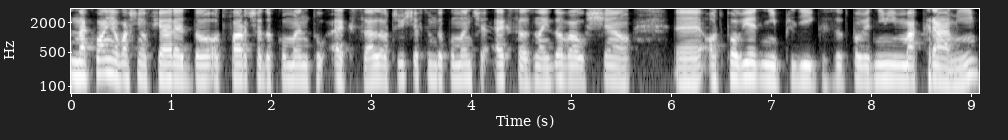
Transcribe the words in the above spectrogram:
nakłaniał właśnie ofiarę do otwarcia dokumentu Excel. Oczywiście w tym dokumencie Excel znajdował się e, odpowiedni plik z odpowiednimi makrami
